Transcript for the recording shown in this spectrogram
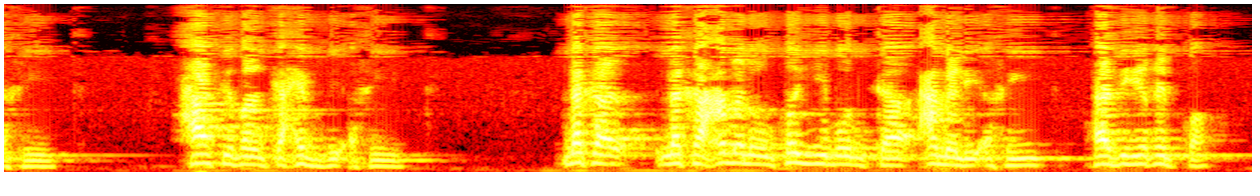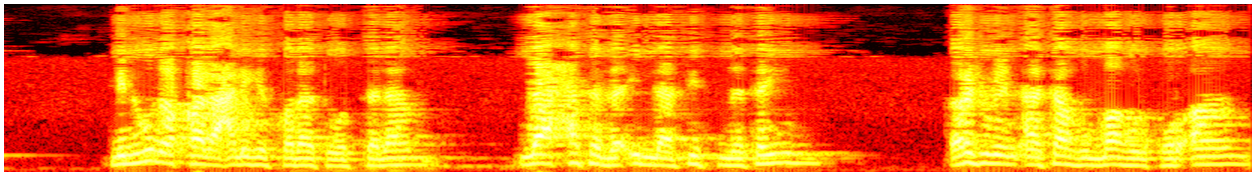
أخيك حافظا كحفظ أخيك لك, لك عمل طيب كعمل أخيك هذه غبطة. من هنا قال عليه الصلاة والسلام لا حسد إلا في اثنتين رجل آتاه الله القرآن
